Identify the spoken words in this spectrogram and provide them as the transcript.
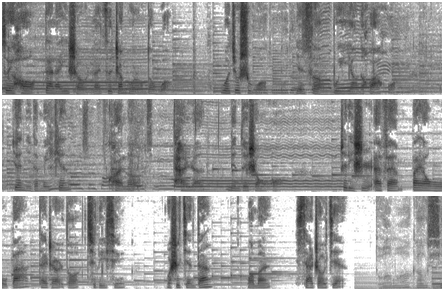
最后，带来一首来自张国荣的《我》，我就是我，颜色不一样的花火。愿你的每天快乐、坦然面对生活。这里是 FM 八幺五五八，带着耳朵去旅行，我是简单，我们下周见。多么高兴，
